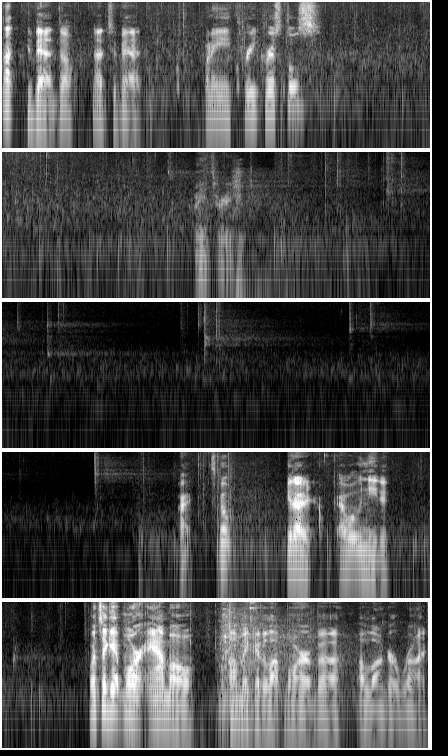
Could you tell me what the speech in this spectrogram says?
Not too bad, though. Not too bad. 23 crystals? 23. Alright, let's go. Get out of here. Got what we needed. Once I get more ammo, I'll make it a lot more of a, a longer run.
